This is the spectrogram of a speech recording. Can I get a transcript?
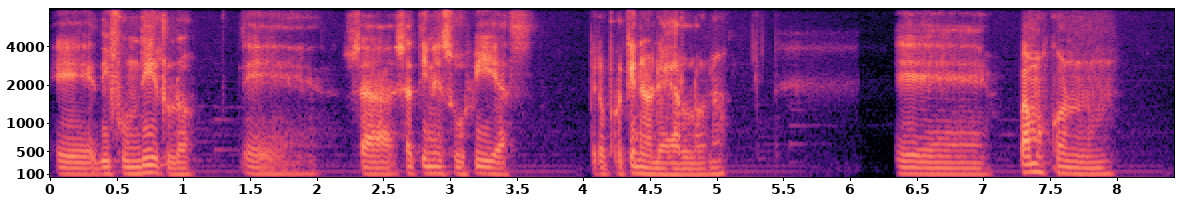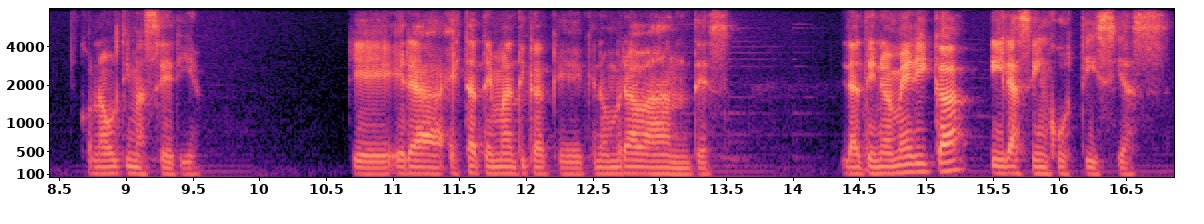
eh, difundirlo. ya, ya tiene sus vías. Pero ¿por qué no leerlo, no? Eh, vamos con, la última serie, que era esta temática que, nombraba antes, Latinoamérica y las injusticias.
